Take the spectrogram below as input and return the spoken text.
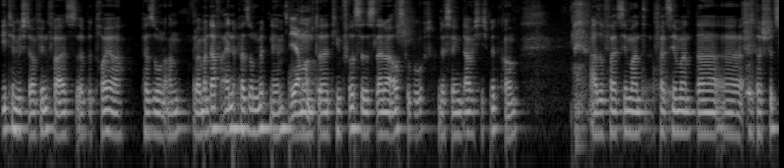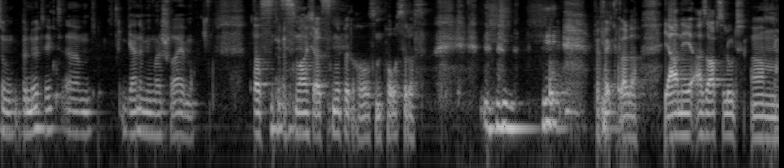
biete mich da auf jeden Fall als äh, Betreuerperson an, weil man darf eine Person mitnehmen ja, und äh, Team Frisse ist leider ausgebucht, deswegen darf ich nicht mitkommen. Also falls jemand, falls jemand da äh, Unterstützung benötigt, ähm, gerne mir mal schreiben. Das, das mache ich als Snippet raus und poste das. Perfekt, Alter. Ja, nee, also absolut. Ähm,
